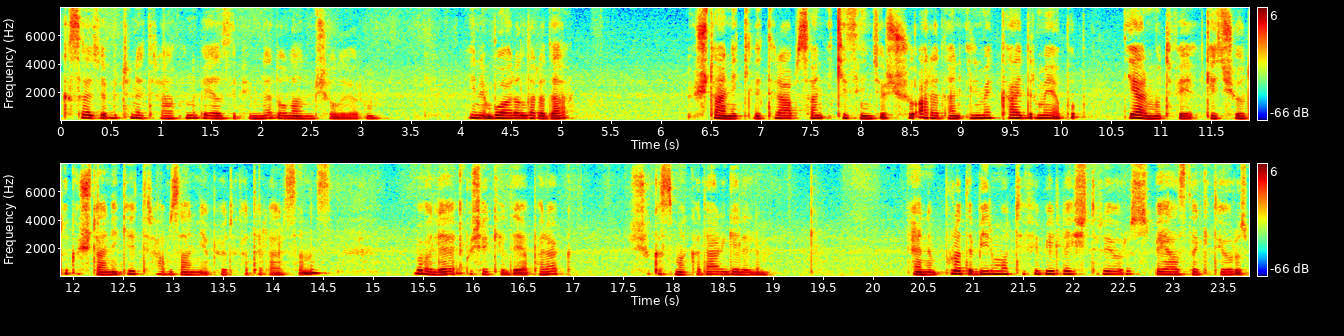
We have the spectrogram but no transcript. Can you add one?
kısaca bütün etrafını beyaz ipimle dolanmış oluyorum. Yine bu aralara da 3 tane ikili trabzan, 2 zincir şu aradan ilmek kaydırma yapıp diğer motife geçiyorduk. 3 tane ikili trabzan yapıyorduk hatırlarsanız. Böyle bu şekilde yaparak şu kısma kadar gelelim. Yani burada bir motifi birleştiriyoruz. Beyazda gidiyoruz.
